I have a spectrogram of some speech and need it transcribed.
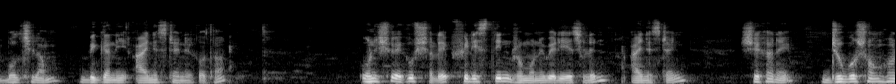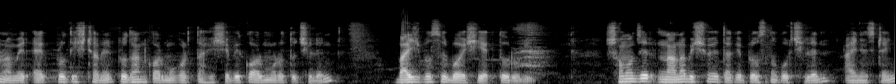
বলছিলাম বিজ্ঞানী আইনস্টাইনের কথা। উনিশশো একুশ সালে ফিলিস্তিন ভ্রমণে বেরিয়েছিলেন আইনস্টাইন। সেখানে যুব সংঘ নামের এক প্রতিষ্ঠানের প্রধান কর্মকর্তা হিসেবে কর্মরত ছিলেন বাইশ বছর বয়সী এক তরুণী। সমাজের নানা বিষয়ে তাকে প্রশ্ন করছিলেন আইনস্টাইন।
